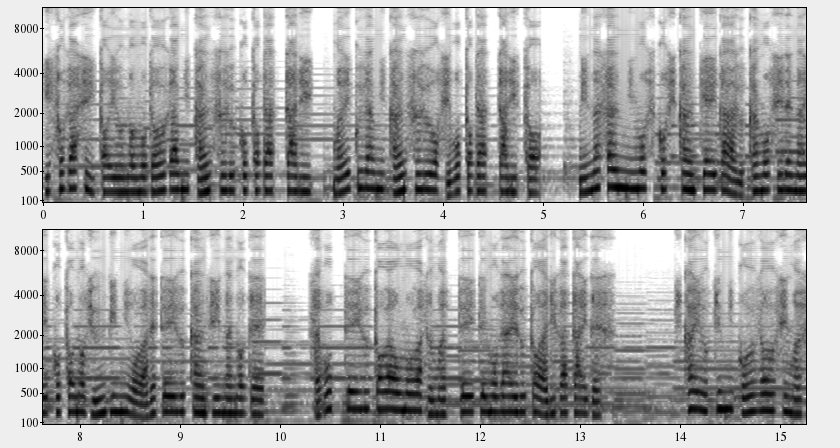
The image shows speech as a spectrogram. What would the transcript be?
忙しいというのも動画に関することだったり、マイクラに関するお仕事だったりと、皆さんにも少し関係があるかもしれないことの準備に追われている感じなので、サボっているとは思わず待っていてもらえるとありがたいです。近いうちに公表します。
